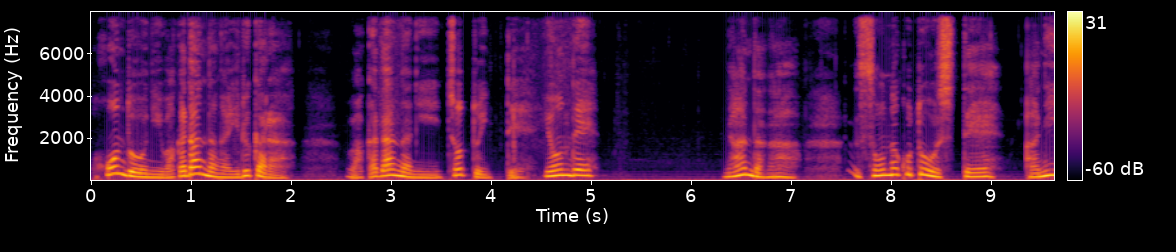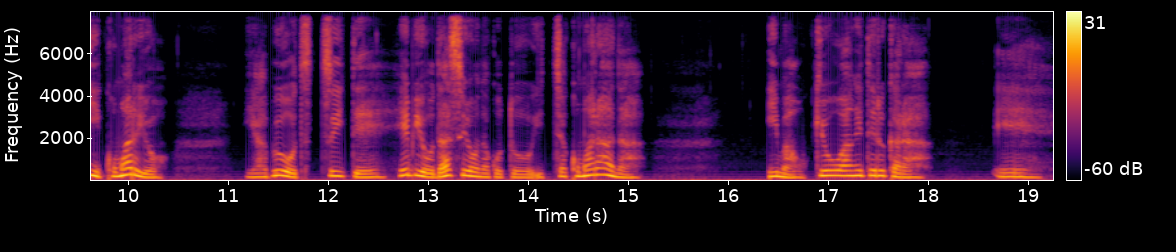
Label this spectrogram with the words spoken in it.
本堂に若旦那がいるから若旦那にちょっと言って呼んで。なんだなそんなことをして兄困るよ。藪をつっついて蛇を出すようなことを言っちゃ困らあな。今お経をあげてるから。ええ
